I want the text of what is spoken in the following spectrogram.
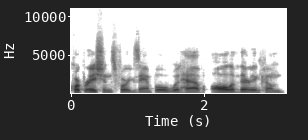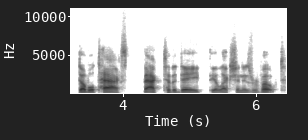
corporations, for example, would have all of their income double taxed back to the date the election is revoked.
